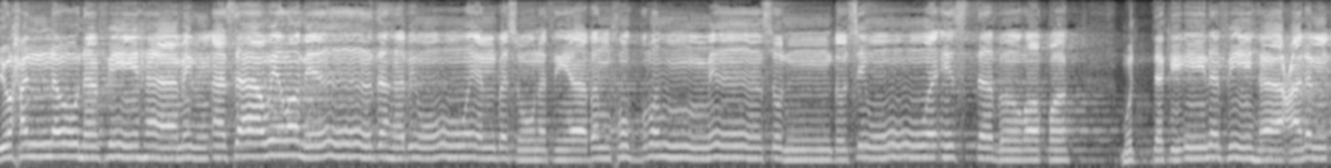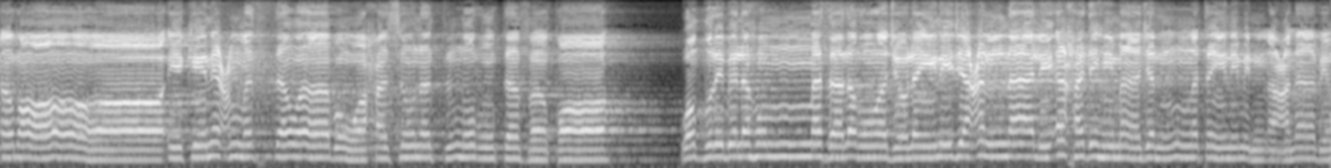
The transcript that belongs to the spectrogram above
يحلون فيها من أساور من ذهب ويلبسون ثيابا خضرا من سندس وإستبرق. متكئين فيها على الأرائك نعم الثواب وحسنت مرتفقا. واضرب لهم مثل الرجلين جعلنا لأحدهما جنتين من أعناب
